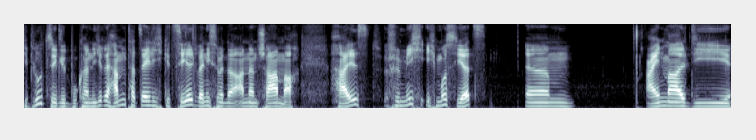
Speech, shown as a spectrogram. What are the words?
Die Blutsegelbukaniere haben tatsächlich gezählt, wenn ich es mit einer anderen Char mache. Heißt für mich, ich muss jetzt ähm, einmal die,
